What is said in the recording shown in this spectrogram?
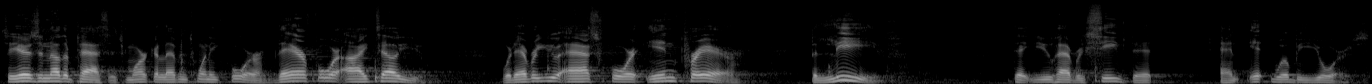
So here's another passage, Mark 11 24. Therefore I tell you, Whatever you ask for in prayer, believe that you have received it, and it will be yours.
